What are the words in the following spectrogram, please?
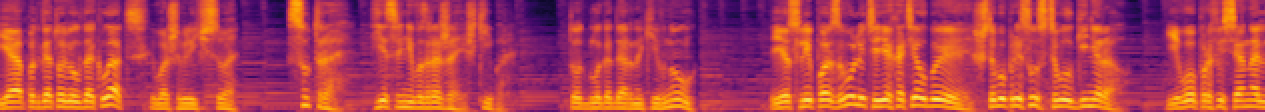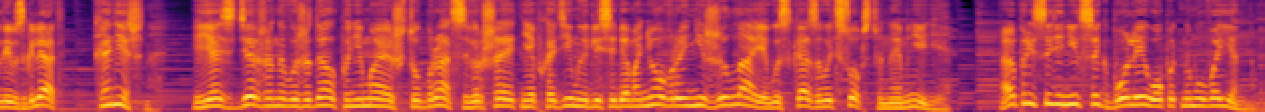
Я подготовил доклад, Ваше Величество, с утра, если не возражаешь, Кибор. Тот благодарно кивнул. Если позволите, я хотел бы, чтобы присутствовал генерал. Его профессиональный взгляд... Конечно. Я сдержанно выжидал, понимая, что брат совершает необходимые для себя маневры, не желая высказывать собственное мнение, а присоединиться к более опытному военному.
